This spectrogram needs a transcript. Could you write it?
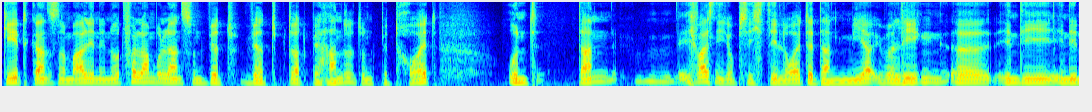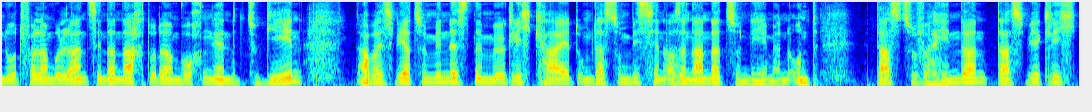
geht ganz normal in die Notfallambulanz und wird, wird dort behandelt und betreut. Und dann, ich weiß nicht, ob sich die Leute dann mehr überlegen, äh, in, die, in die Notfallambulanz in der Nacht oder am Wochenende zu gehen. aber es wäre zumindest eine Möglichkeit, um das so ein bisschen auseinanderzunehmen und das zu verhindern, dass wirklich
